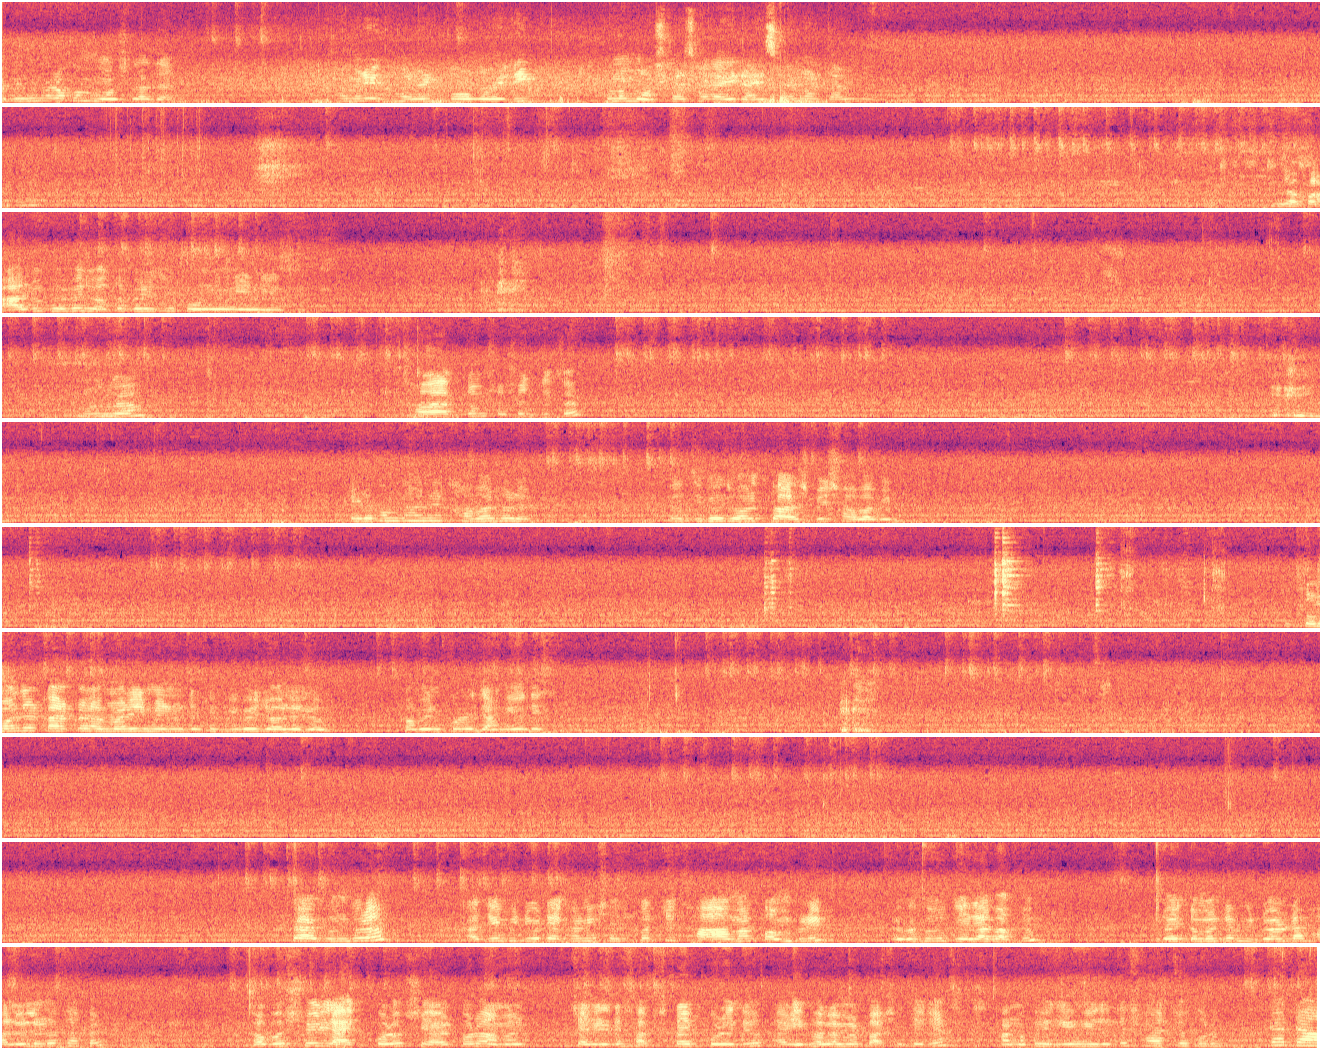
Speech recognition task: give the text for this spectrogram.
বিভিন্ন রকম মশলা দেয়। আমার এই ঘরের কম অয়েলি কোনো মশলা ছাড়া এই রাইসটা আমার দারুণ লাগে? দেখো, আলু ভেবে যত পেরেছি পনির নিয়ে নিয়েছি খাওয়া একদম শেষের দিকে। এরকম ধরনের খাবার হলে তার জিভে জল তো আসবে স্বাভাবিক। তোমাদের কার কার আমার এই মেনু দেখে জিভে জল এলো কমেন্ট করে জানিয়ে দেখি তাই বন্ধুরা, আজকের ভিডিওটা এখানেই শেষ করছি। খাওয়া আমার কমপ্লিট এবার শুধু জেলা বাকি যদি তোমাদের ভিডিওটা ভালো লেগে থাকে, অবশ্যই লাইক করো শেয়ার করো, আমার চ্যানেলটা সাবস্ক্রাইব করে দিও। আর এইভাবে আমার পাশে থেকে আমাকে এগিয়ে নিয়ে যেতে সাহায্য করো। টাটা!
